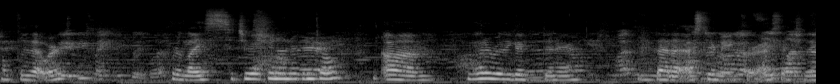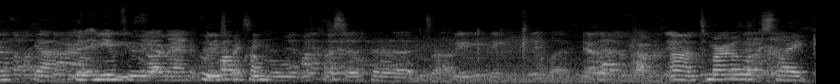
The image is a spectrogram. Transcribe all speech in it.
Hopefully that worked. For lice situation under control. Um, we had a really good dinner that uh, Esther made for us actually. Yeah, good Indian food and then Really spicy. crumble with custard for dessert. Yeah. Um, tomorrow looks like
